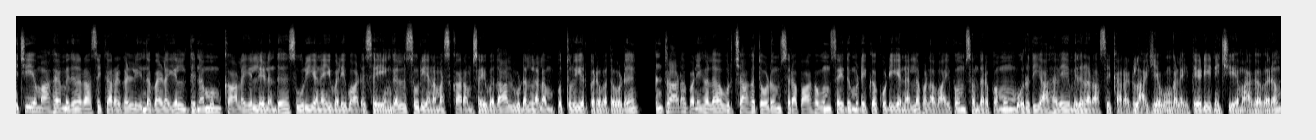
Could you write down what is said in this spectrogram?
நிச்சயமாக மிதுனராசிக்காரர்கள் இந்த வேளையில் தினமும் காலையில் எழுந்து சூரியனை வழிபாடு செய்யுங்கள். சூரிய நமஸ்காரம் செய்வதால் உடல் நலம் புத்துயிர் பெறுவதோடு அன்றாட பணிகளை உற்சாகத்தோடும் சிறப்பாகவும் செய்து முடிக்கக்கூடிய நல்ல பல வாய்ப்பும் சந்தர்ப்பமும் உறுதியாகவே மிதுனராசிக்காரர்கள் ஆகிய உங்களை தேடி நிச்சயமாக வரும்.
